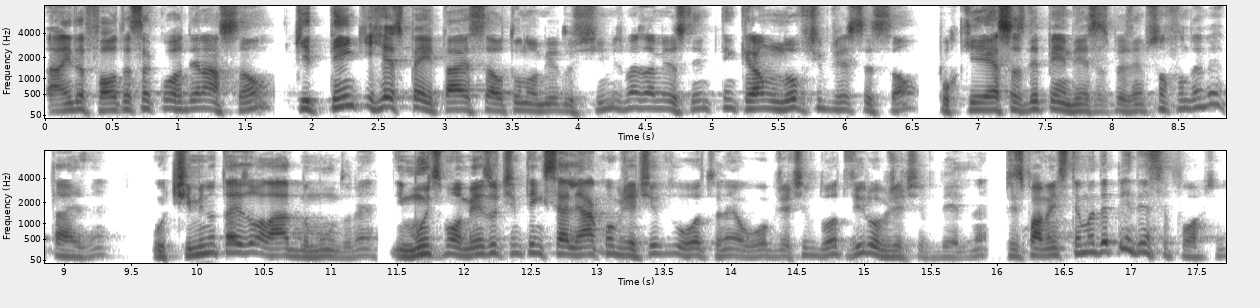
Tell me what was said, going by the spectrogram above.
ainda falta essa coordenação que tem que respeitar essa autonomia dos times, mas ao mesmo tempo tem que criar um novo tipo de restrição, porque essas dependências, por exemplo, são fundamentais, né? O time não está isolado no mundo, né? Em muitos momentos o time tem que se alinhar com o objetivo do outro, né? O objetivo do outro vira o objetivo dele, né? Principalmente se tem uma dependência forte. Né?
